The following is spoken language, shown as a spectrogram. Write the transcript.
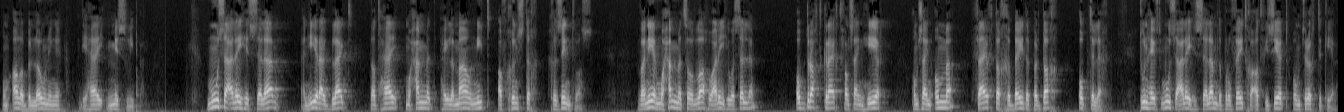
om alle beloningen die hij misliep. Musa alayhi salam, en hieruit blijkt dat hij Mohammed helemaal niet afgunstig gezind was. Wanneer Mohammed sallallahu alayhi wasallam opdracht krijgt van zijn heer om zijn umma 50 gebeden per dag op te leggen. Toen heeft Musa alayhi salam de profeet geadviseerd om terug te keren.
